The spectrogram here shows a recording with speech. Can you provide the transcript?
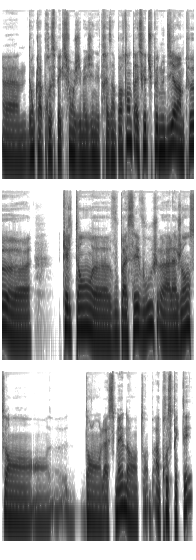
Donc la prospection, j'imagine, est très importante. Est-ce que tu peux nous dire un peu quel temps vous passez, vous, à l'agence, dans la semaine à prospecter?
